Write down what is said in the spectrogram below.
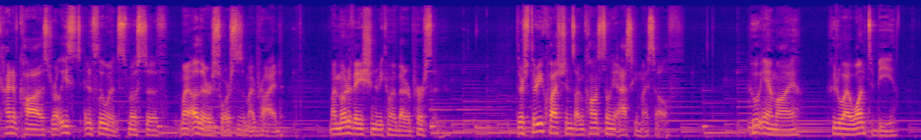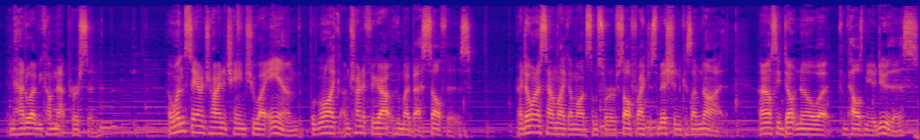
kind of caused, or at least influenced, most of my other sources of my pride my motivation to become a better person. There's three questions I'm constantly asking myself Who am I? Who do I want to be? And how do I become that person? I wouldn't say I'm trying to change who I am, but more like I'm trying to figure out who my best self is. And I don't want to sound like I'm on some sort of self righteous mission because I'm not. I honestly don't know what compels me to do this.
